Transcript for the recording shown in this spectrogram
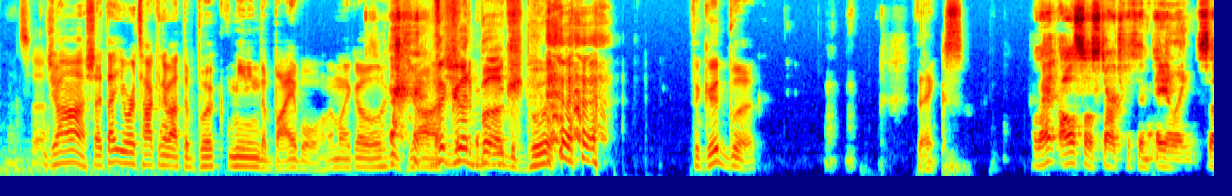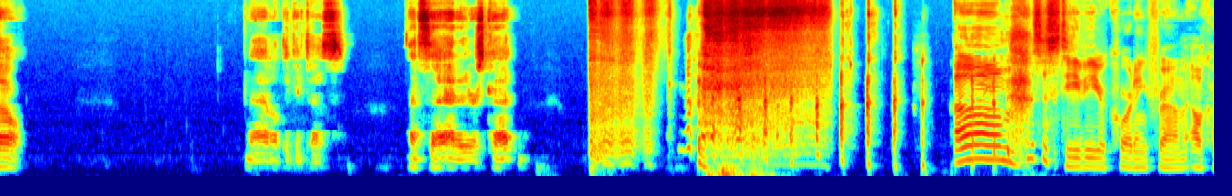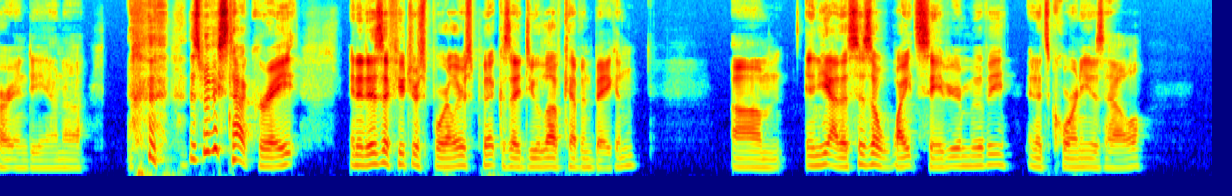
That's, uh, Josh, I thought you were talking about the book meaning the Bible. I'm like, oh, look at Josh. the good book. The book. the good book. Thanks. well, that also starts with impaling. So, no, I don't think it does. That's the editor's cut. um, this is Stevie recording from Elkhart, Indiana. this movie's not great, and it is a future spoilers pick because I do love Kevin Bacon. Um, and yeah, this is a white savior movie, and it's corny as hell.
